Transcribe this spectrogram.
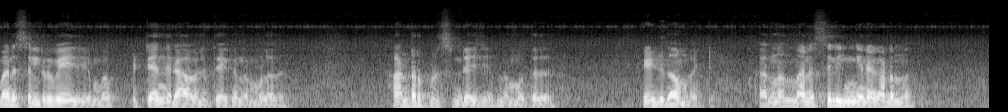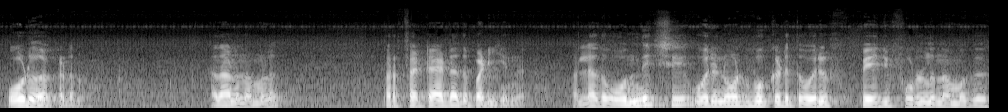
മനസ്സിൽ റിവൈൻ ചെയ്യുമ്പോൾ പിറ്റേന്ന് രാവിലത്തേക്ക് നമ്മളത് ഹൺഡ്രഡ് പെർസെന്റേജ് നമുക്കത് എഴുതാൻ പറ്റും. കാരണം മനസ്സിൽ ഇങ്ങനെ കിടന്ന് ഓടുക കിടന്ന്. അതാണ് നമ്മൾ പെർഫെക്റ്റായിട്ട് അത് പഠിക്കുന്നത്. അല്ലാതെ ഒന്നിച്ച് ഒരു നോട്ട്ബുക്ക് എടുത്ത് ഒരു പേജ് ഫുള്ള് നമുക്ക്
